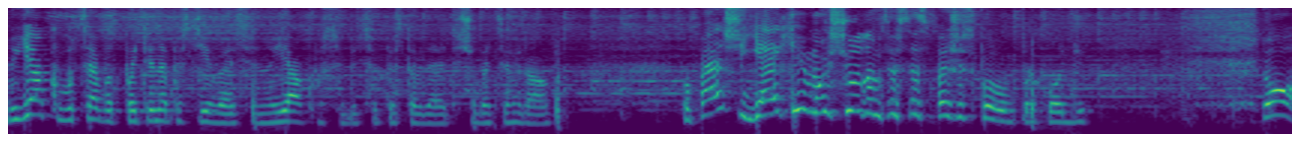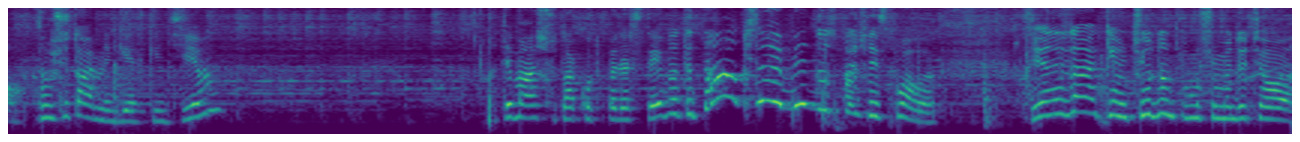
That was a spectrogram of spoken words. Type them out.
Ну як оце от пойти на простій версії? Ну як ви собі це представляєте, щоб я це грав? По-перше, я якимось чудом це все з першої спроби проходжу. О, там ще таймінг є в кінці. Ти маєш отак от перестрибнути. Так, все, відео з першої спроби. Я не знаю, яким чудом, тому що ми до цього.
